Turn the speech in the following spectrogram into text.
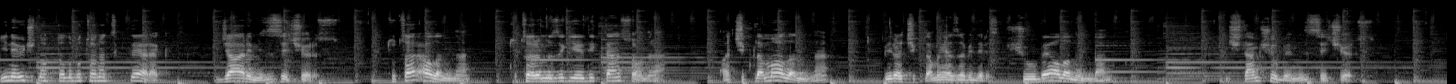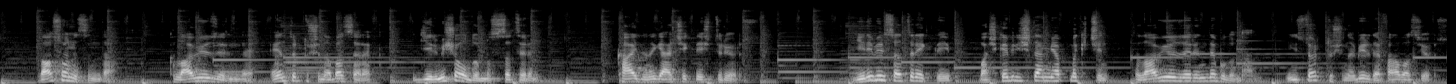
Yine 3 noktalı butona tıklayarak carimizi seçiyoruz. Tutar alanına tutarımızı girdikten sonra açıklama alanına bir açıklama yazabiliriz. Şube alanından işlem şubemizi seçiyoruz. Daha sonrasında klavye üzerinde Enter tuşuna basarak girmiş olduğumuz satırın kaydını gerçekleştiriyoruz. Yeni bir satır ekleyip başka bir işlem yapmak için klavye üzerinde bulunan Insert tuşuna bir defa basıyoruz.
